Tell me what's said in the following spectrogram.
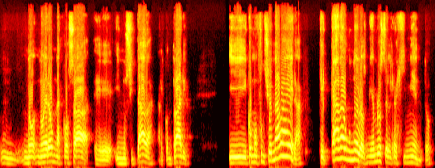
mm, no, era una cosa eh, inusitada, al contrario. Y como funcionaba era que cada uno de los miembros del regimiento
